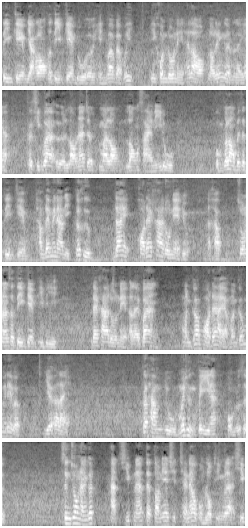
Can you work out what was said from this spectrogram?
ตรีมเกม อยากลองสตรีมเกมดูเออเห็นว่าแบบเฮ้ยมีคนโดเนทให้เราเราได้เงินอะไรเงี้ย ก็คิดว่าเออเราน่าจะมาลองลองสายนี้ดู ผมก็ลองไปสตรีมเกมทำได้ไม่นานอีกก็คือได้พอได้ค่าโดเนทอยู่นะครับ ช่วงนั้นสตรีมเกม PB ได้ค่าโดเนทอะไรบ้าง มันก็พอได้อะมันก็ไม่ได้แบบเยอะอะไร ก็ทำอยู่ไม่ถึงปีนะ ผมรู้สึก ซึ่งช่วงนั้นก็อัดคลิปนะ แต่ตอนนี้ชแนลผมลบทิ้งไปแล้วคลิป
